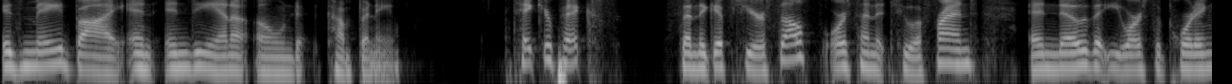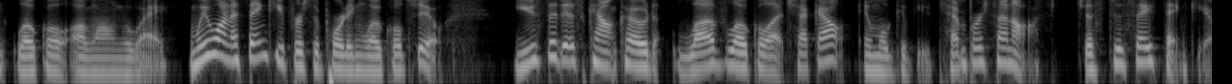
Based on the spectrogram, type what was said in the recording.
is made by an Indiana owned company. Take your picks, send a gift to yourself or send it to a friend, and know that you are supporting local along the way. And we want to thank you for supporting local too. Use the discount code Love Local at checkout, and we'll give you 10% off just to say thank you.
